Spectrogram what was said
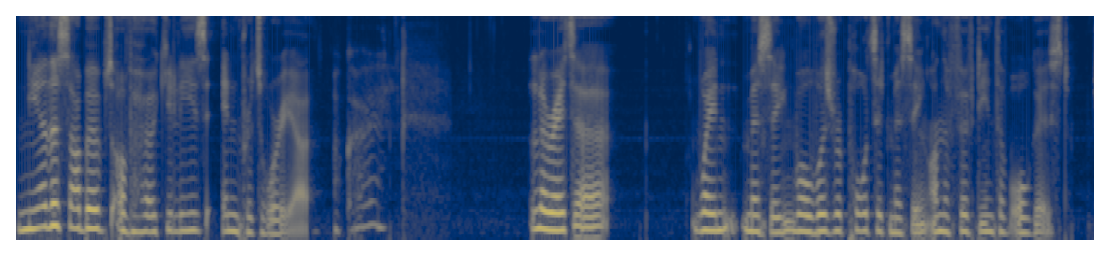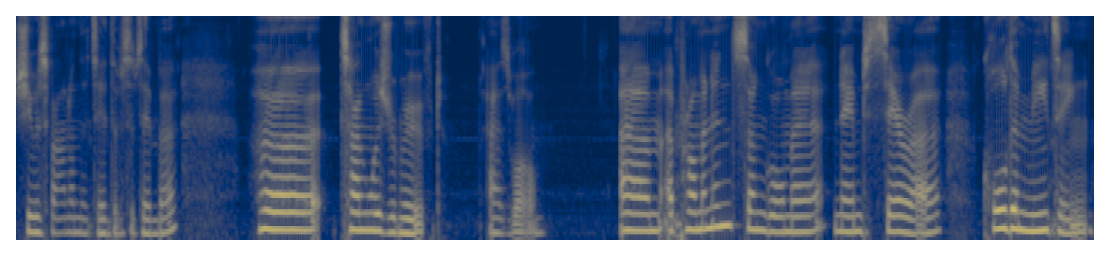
near the suburbs of Hercules in Pretoria. Okay. Loretta went missing, well, was reported missing on the 15th of August. She was found on the 10th of September. Her tongue was removed as well. Um, a prominent Sangoma named Sarah called a meeting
